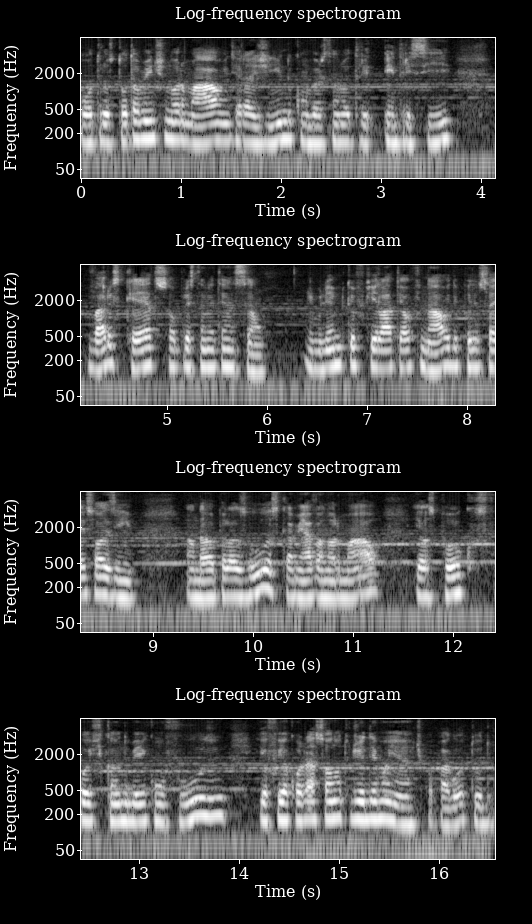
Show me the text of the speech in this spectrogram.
Outros totalmente normal, interagindo, conversando entre, si. Vários quietos, só prestando atenção. Eu me lembro que eu fiquei lá até o final e depois eu saí sozinho. Andava pelas ruas, caminhava normal e aos poucos foi ficando meio confuso e eu fui acordar só no outro dia de manhã, tipo, apagou tudo.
